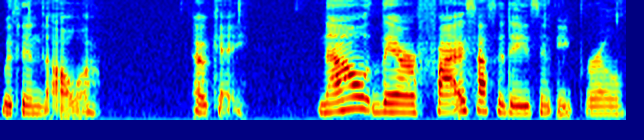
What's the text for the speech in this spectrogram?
within the hour. Okay, now there are five Saturdays in April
